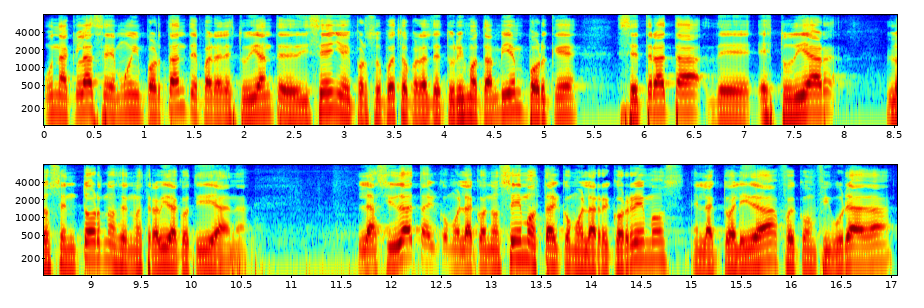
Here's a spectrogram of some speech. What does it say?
una clase muy importante para el estudiante de diseño y por supuesto para el de turismo también, porque se trata de estudiar los entornos de nuestra vida cotidiana. La ciudad tal como la conocemos, tal como la recorremos en la actualidad, fue configurada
